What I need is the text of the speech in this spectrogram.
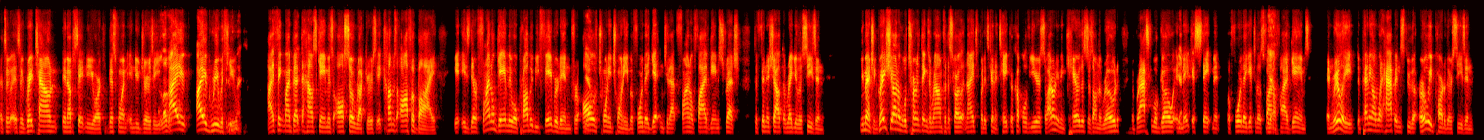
it's a it's a great town in upstate New York. This one in New Jersey. I love it. I I agree with you. Nice. I think my bet the house game is also Rutgers. It comes off a bye. It is their final game they will probably be favored in for all yeah. of 2020 before they get into that final five game stretch to finish out the regular season. You mentioned Greg Schiano will turn things around for the Scarlet Knights, but it's going to take a couple of years. So I don't even care this is on the road. Nebraska will go and yeah. make a statement before they get to those final yeah. five games. And really, depending on what happens through the early part of their season,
